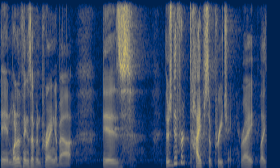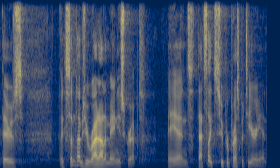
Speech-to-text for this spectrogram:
And one of the things I've been praying about is there's different types of preaching, right? Like there's, like sometimes you write out a manuscript and that's like super Presbyterian,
